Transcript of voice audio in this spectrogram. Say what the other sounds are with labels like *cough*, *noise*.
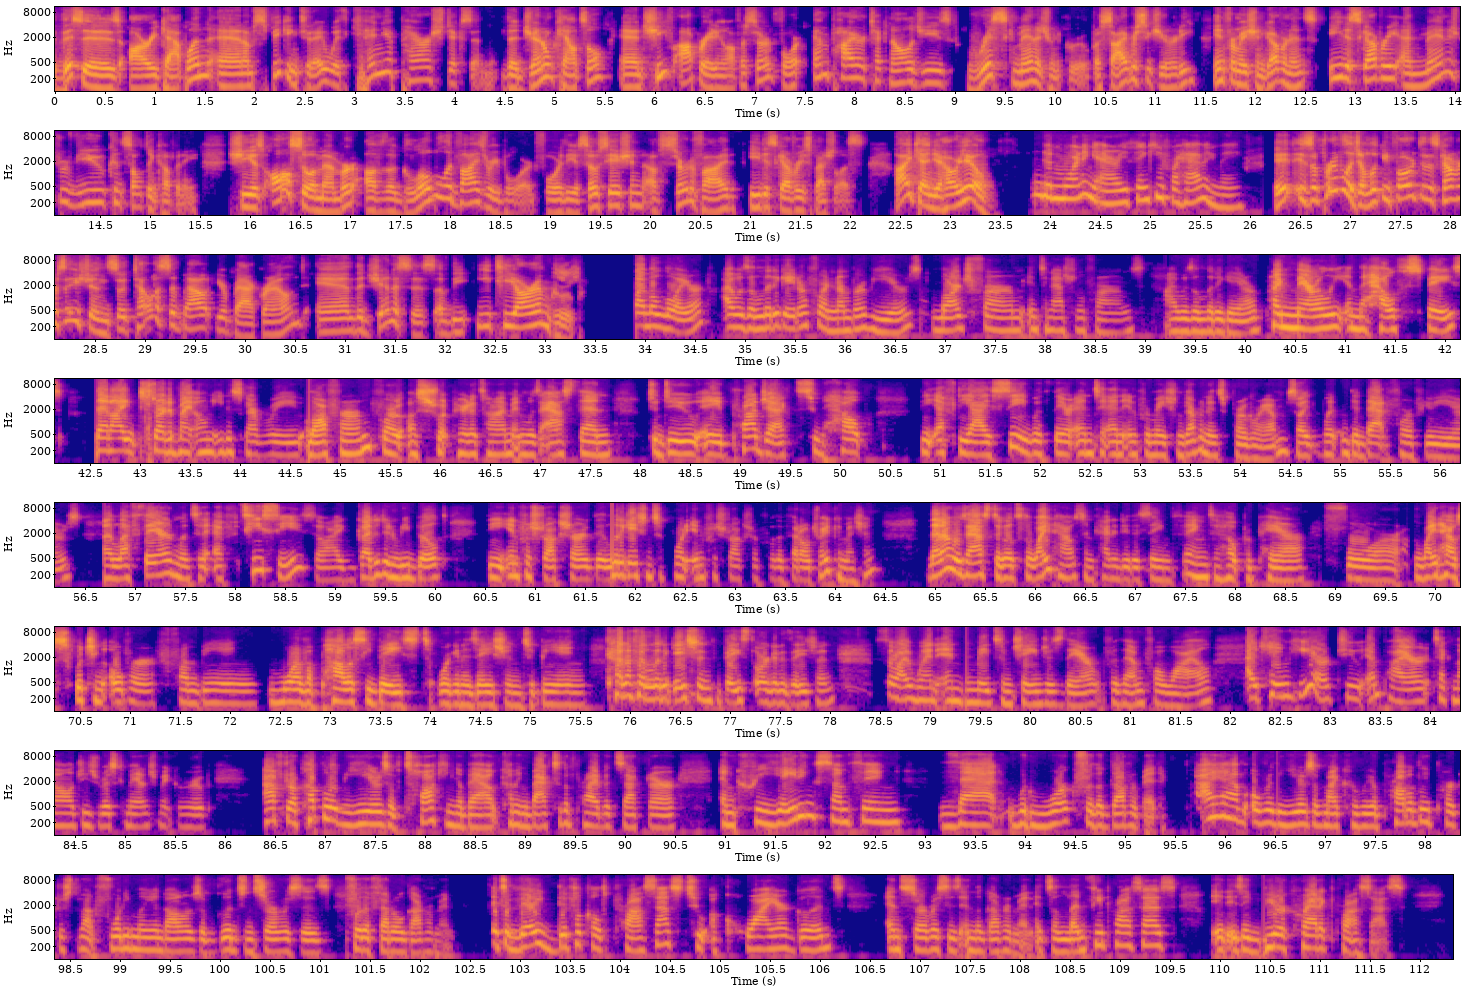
This is Ari Kaplan, and I'm speaking today with Kenya Parrish Dixon, the General Counsel and Chief Operating Officer for Empire Technologies Risk Management Group, a cybersecurity, information governance, e discovery, and managed review consulting company. She is also a member of the Global Advisory Board for the Association of Certified e Discovery Specialists. Hi, Kenya. How are you? Good morning, Ari. Thank you for having me. It is a privilege. I'm looking forward to this conversation. So tell us about your background and the genesis of the ETRM group. I'm a lawyer. I was a litigator for a number of years, large firm, international firms. I was a litigator primarily in the health space. Then I started my own e-discovery law firm for a short period of time and was asked then to do a project to help the FDIC with their end to end information governance program. So I went and did that for a few years. I left there and went to the FTC. So I gutted and rebuilt the infrastructure, the litigation support infrastructure for the Federal Trade Commission. Then I was asked to go to the White House and kind of do the same thing to help prepare for the White House switching over from being more of a policy based organization to being *laughs* kind of a litigation based organization. So I went and made some changes there for them for a while. I came here to Empire Technologies Risk Management Group after a couple of years of talking about coming back to the private sector and creating something that would work for the government. I have, over the years of my career, probably purchased about $40 million of goods and services for the federal government. It's a very difficult process to acquire goods and services in the government. It's a lengthy process, it is a bureaucratic process.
